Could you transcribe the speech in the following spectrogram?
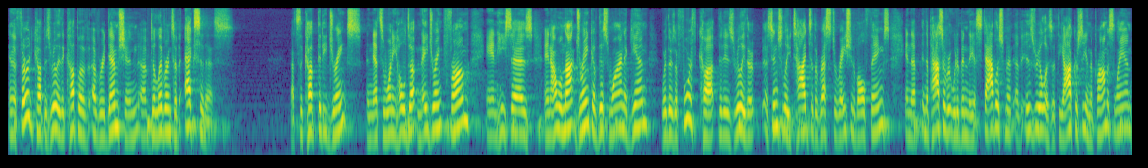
And the third cup is really the cup of, of redemption, of deliverance, of Exodus. That's the cup that he drinks, and that's the one he holds up and they drink from. And he says, And I will not drink of this wine again. Where there's a fourth cup that is really the, essentially tied to the restoration of all things. In the, in the Passover, it would have been the establishment of Israel as a theocracy in the promised land,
